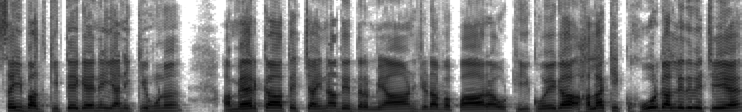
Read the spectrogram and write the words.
ਸਹੀਬੱਧ ਕੀਤੇ ਗਏ ਨੇ, ਯਾਨੀ ਕਿ ਹੁਣ ਅਮਰੀਕਾ ਤੇ ਚਾਈਨਾ ਦੇ ਦਰਮਿਆਨ ਜਿਹੜਾ ਵਪਾਰ ਆ, ਉਹ ਠੀਕ ਹੋਏਗਾ। ਹਾਲਾਂਕਿ ਇੱਕ ਹੋਰ ਗੱਲ ਇਹਦੇ ਵਿੱਚ ਇਹ ਹੈ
